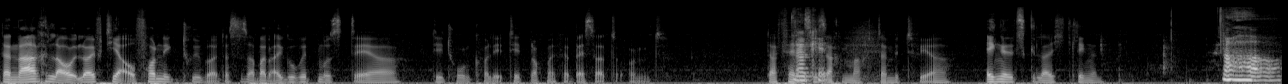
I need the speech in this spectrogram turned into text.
Danach läuft hier auch Phonic drüber. Das ist aber ein Algorithmus, der die Tonqualität nochmal verbessert und da fancy okay. Sachen macht, damit wir engelsgleich klingen. Oh.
